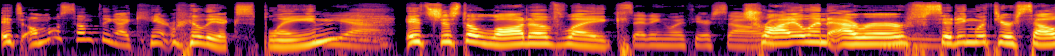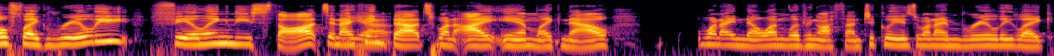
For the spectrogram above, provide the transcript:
it's almost something I can't really explain. Yeah. It's just a lot of like Sitting with yourself. trial and error, Mm-hmm. sitting with yourself, like really feeling these thoughts. And I Yeah. think that's when I am like now. When I know I'm living authentically is when I'm really like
